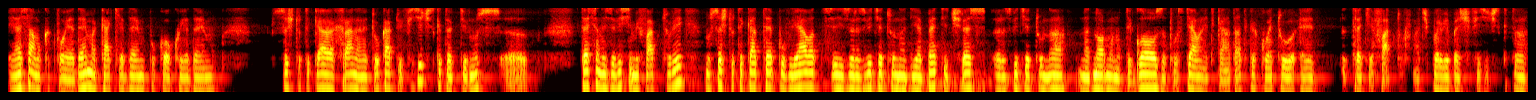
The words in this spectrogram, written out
И не само какво ядем, а как ядем, по колко ядем. Също така храненето, както и физическата активност, те са независими фактори, но също така те повлияват и за развитието на диабет и чрез развитието на наднормално тегло, затластяване и така нататък, което е третия фактор. Значи първият беше физическата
